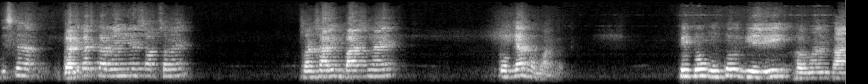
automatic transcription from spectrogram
जिसका गजगज कर रही है सब समय संसारिक वासनाएँ तो क्या भगवान का किंतु उनको लिए भी भगवान का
